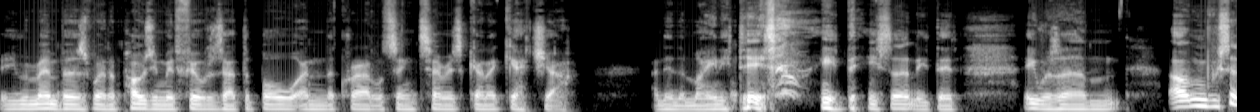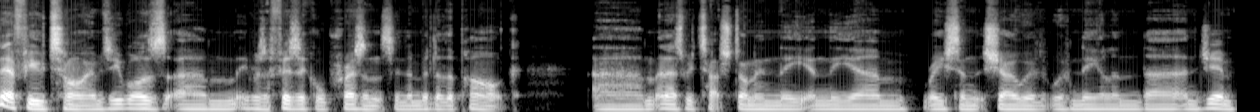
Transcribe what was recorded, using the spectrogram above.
he remembers when opposing midfielders had the ball and the crowd would sing "Terry's gonna get ya." And in the main he did. he, he certainly did. He was um um we said it a few times. He was um he was a physical presence in the middle of the park. Um, and as we touched on in the in the um, recent show with, with Neil and uh, and Jim,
